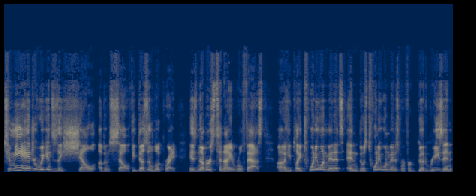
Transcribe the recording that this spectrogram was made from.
To me, Andrew Wiggins is a shell of himself. He doesn't look right. His numbers tonight, real fast. Uh, he played 21 minutes, and those 21 minutes were for good reason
